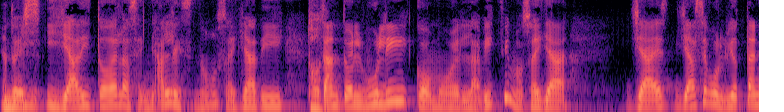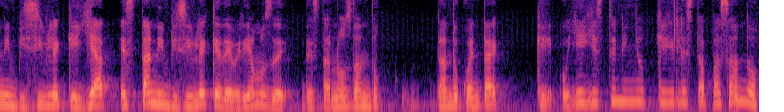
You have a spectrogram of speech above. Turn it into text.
Entonces, y, y ya di todas las señales, ¿no? O sea, ya di Todo. tanto el bully como el- la víctima. O sea, ya, ya, es, ya se volvió tan invisible que ya es tan invisible que deberíamos de, de estarnos dando, dando cuenta que, oye, ¿y este niño qué le está pasando?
